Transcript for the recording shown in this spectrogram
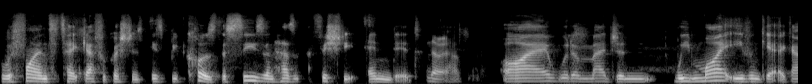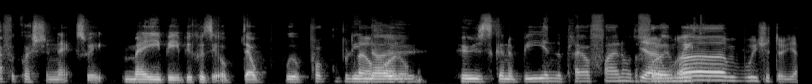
we're fine to take gaffer questions is because the season hasn't officially ended. No, it hasn't. I would imagine we might even get a gaffer question next week, maybe because it'll they'll we'll probably Playoff know final. who's going to be in the playoff final the Yeah, following week. uh, we should do. Yeah,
